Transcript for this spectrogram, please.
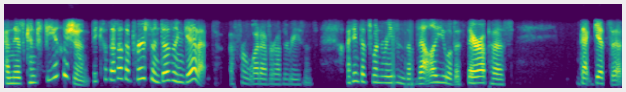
and there's confusion because that other person doesn't get it for whatever other reasons. I think that's one reason the value of a therapist that gets it,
